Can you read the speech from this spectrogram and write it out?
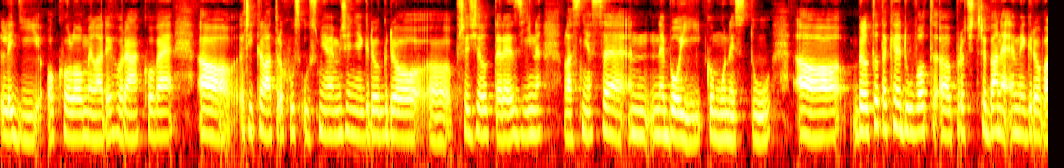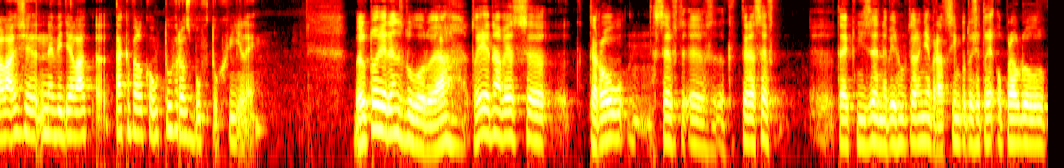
lidí okolo Milady Horákové uh, říkala trochu s úsměvem, že někdo, kdo přežil Terezín, vlastně se nebojí komunistů. Byl to také důvod, proč třeba neemigrovala, že neviděla tak velkou tu hrozbu v tu chvíli? Byl to jeden z důvodů. Já, to je jedna věc, kterou se v, které se v té knize nevyhnutelně vracím, protože to je opravdu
